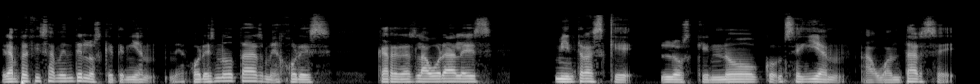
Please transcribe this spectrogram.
eran precisamente los que tenían mejores notas, mejores carreras laborales, mientras que los que no conseguían aguantarse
